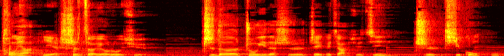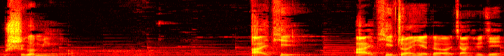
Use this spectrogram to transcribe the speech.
同样也是择优录取。值得注意的是，这个奖学金只提供五十个名额。IT，IT 专业的奖学金，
